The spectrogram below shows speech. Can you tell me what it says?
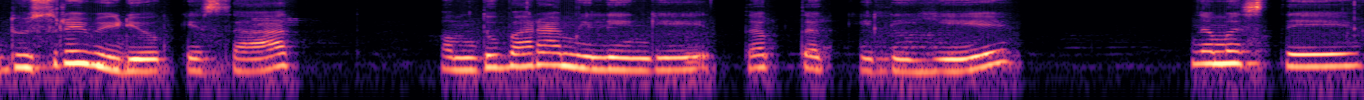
दूसरे वीडियो के साथ हम दोबारा मिलेंगे। तब तक के लिए नमस्ते।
